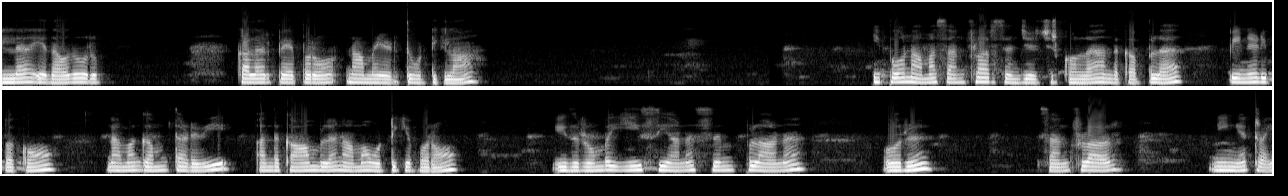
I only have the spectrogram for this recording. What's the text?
இல்லை ஏதாவது ஒரு கலர் பேப்பரோ நாம் எடுத்து ஒட்டிக்கலாம். இப்போது நாம் சன்ஃப்ளவர் செஞ்சு வச்சுருக்கோம்ல அந்த கப்பில் பின்னாடி பக்கம் நாம் கம் தடவி அந்த காம்பில் நாம் ஒட்டிக்க போகிறோம் இது ரொம்ப ஈஸியான சிம்பிளான ஒரு சன்ஃப்ளவர் நீங்கள் ட்ரை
